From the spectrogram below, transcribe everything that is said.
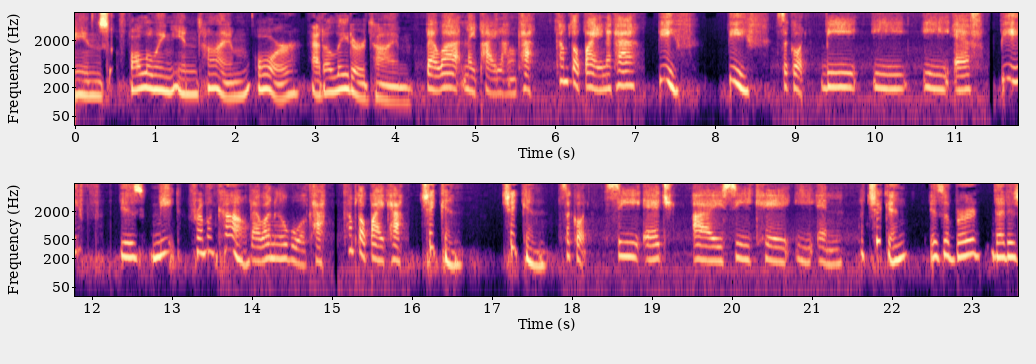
means following in time or at a later time. แปลว่าในภายหลังค่ะคำต่อไปนะคะ Beef. Beef. สะกด B E E F Beef is meat from a cow. แปลว่าเนื้อวัวค่ะคำต่อไปค่ะ Chicken. Chicken. สะกด C H I C K E N A chicken is a bird that is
